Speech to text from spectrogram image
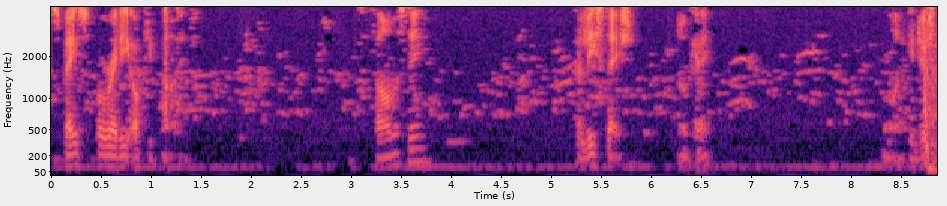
Space already occupied. It's a pharmacy. Police station. Okay. Well, I can just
